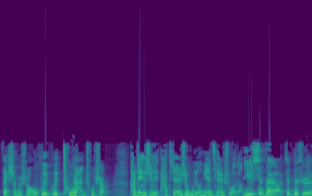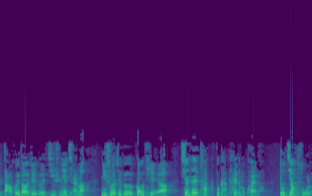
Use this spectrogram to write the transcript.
在什么时候会不会突然出事儿？他这个事情，他真是五六年前说的。你现在啊，真的是打回到这个几十年前了。你说这个高铁啊，现在他不敢开那么快了，都降速了，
